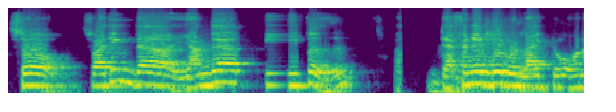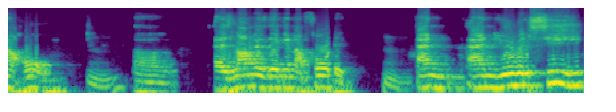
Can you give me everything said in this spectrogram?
So, so I think the younger people definitely would like to own a home hmm. uh, as long as they can afford it. Hmm. And and you will see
